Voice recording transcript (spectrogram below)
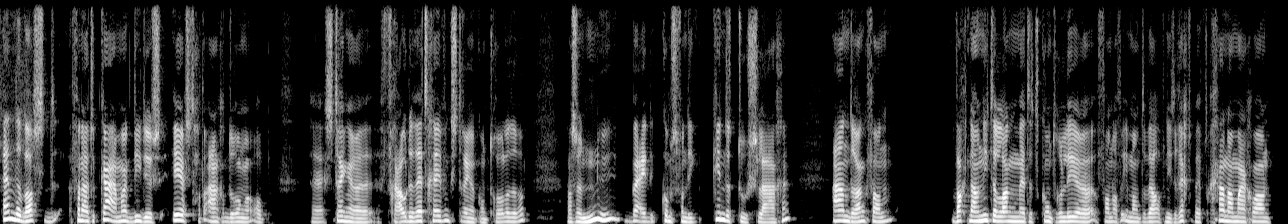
en er was vanuit de Kamer die dus eerst had aangedrongen op strengere fraudewetgeving, strenge controle erop was er nu bij de komst van die kindertoeslagen aandrang van wacht nou niet te lang met het controleren van of iemand er wel of niet recht op heeft. Ga nou maar gewoon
